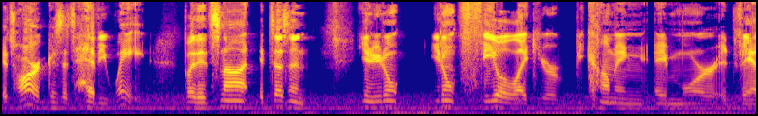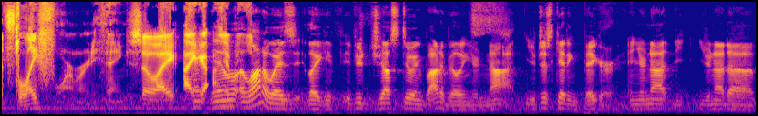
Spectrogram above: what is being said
It's hard because it's heavy weight, but it's not. It doesn't. You know, you don't you don't feel like you're becoming a more advanced life form or anything. So I, I, And in a lot of ways, like if, if you're just doing bodybuilding, you're not. You're just getting bigger, and you're not. You're not uh,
